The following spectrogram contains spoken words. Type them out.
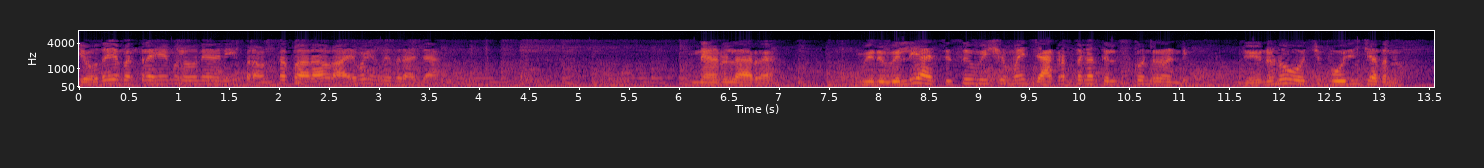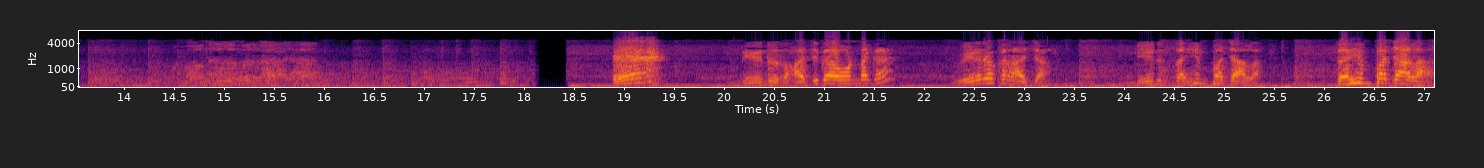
యోదయ బత్రహేములోనే అని ప్రవక్త ద్వారా వ్రాయబడి ఉన్నది రాజా. జ్ఞానులారా మీరు వెళ్ళి ఆ శిశువు విషయమై జాగ్రత్తగా తెలుసుకుని రండి. నేనును వచ్చి పూజించేదను. నేను రాజుగా ఉండగా వేరొక రాజా. నేను సహింపజాల. సహింపజాల.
